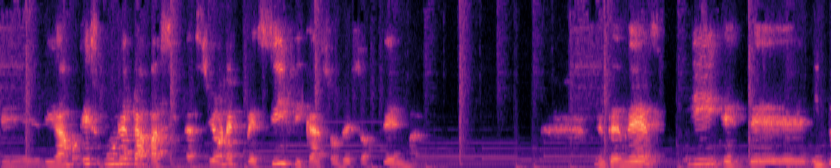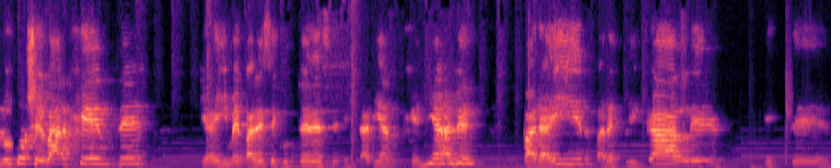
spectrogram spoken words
eh, digamos, es una capacitación específica sobre esos temas. ¿Entendés? Y incluso llevar gente que ahí me parece que ustedes estarían geniales para ir, para explicarles. Este,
